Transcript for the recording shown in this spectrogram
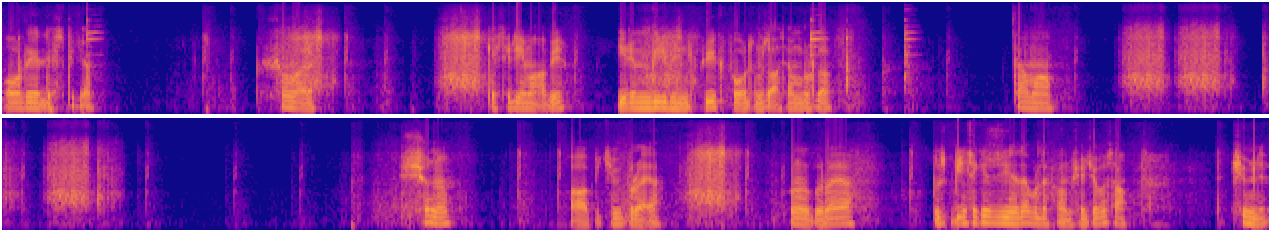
ordu yerleştireceğim. Şunları getireyim abi. 21 binlik büyük bir ordum zaten burada. Tamam. Şunu abicim buraya. Bunu buraya. Bu 1800 yine de burada kalmış acaba tamam. Şimdi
